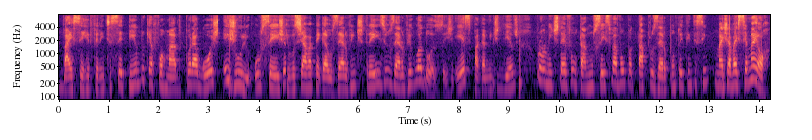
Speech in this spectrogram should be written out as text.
vai ser referente a setembro, que é formado por agosto e julho, ou seja, que você já vai pegar o 0,23 e o 0,12, ou seja, esse pagamento de dividendos provavelmente deve voltar, não sei se vai voltar para o 0,85, mas já vai ser maior.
